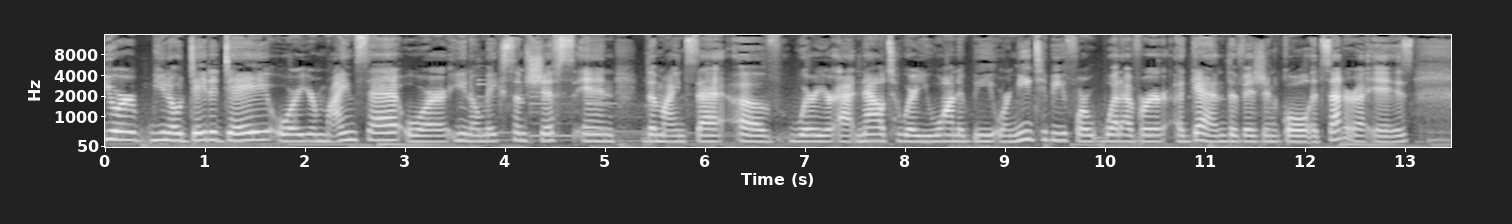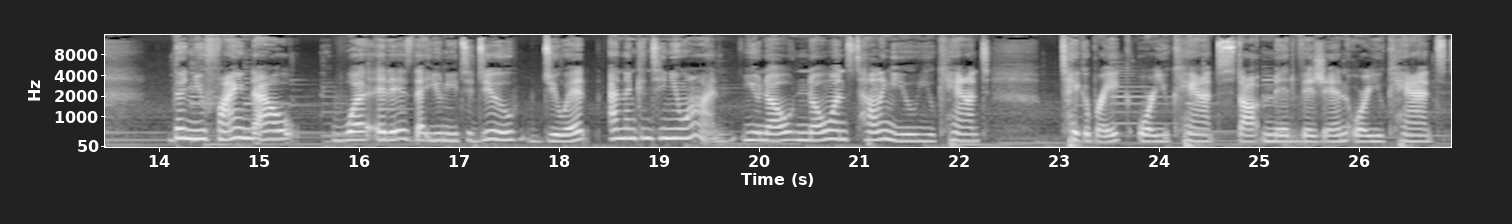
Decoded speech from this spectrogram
your, you know, day to day or your mindset or, you know, make some shifts in the mindset of where you're at now to where you want to be or need to be for whatever again the vision, goal, etc. is, then you find out what it is that you need to do, do it, and then continue on. You know, no one's telling you you can't take a break or you can't stop mid vision or you can't,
